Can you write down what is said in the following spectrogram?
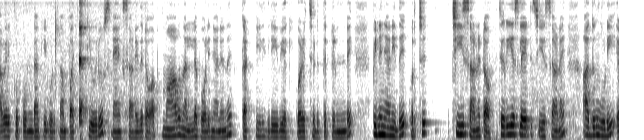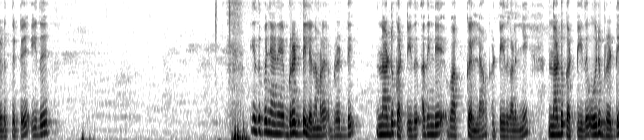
അവർക്കൊക്കെ ഉണ്ടാക്കി കൊടുക്കാൻ പറ്റിയ ഒരു സ്നാക്സാണ് ഇത് കേട്ടോ അപ്പം മാവ് നല്ല പോലെ ഞാനൊന്ന് കട്ടിയിൽ ഗ്രേവിയാക്കി കുഴച്ചെടുത്തിട്ടുണ്ട്. പിന്നെ ഞാനിത് കുറച്ച് ചീസാണ് കേട്ടോ ചെറിയ സ്ലേറ്റ് ചീസാണ്. അതും കൂടി എടുത്തിട്ട് ഇത് ഇതിപ്പോൾ ഞാൻ ബ്രെഡില്ലേ? നമ്മൾ ബ്രെഡ് നടു കട്ട് ചെയ്ത് അതിന്റെ വക്കെല്ലാം കട്ട് ചെയ്ത് കളഞ്ഞ് നടു കട്ട് ചെയ്ത് ഒരു ബ്രെഡ്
